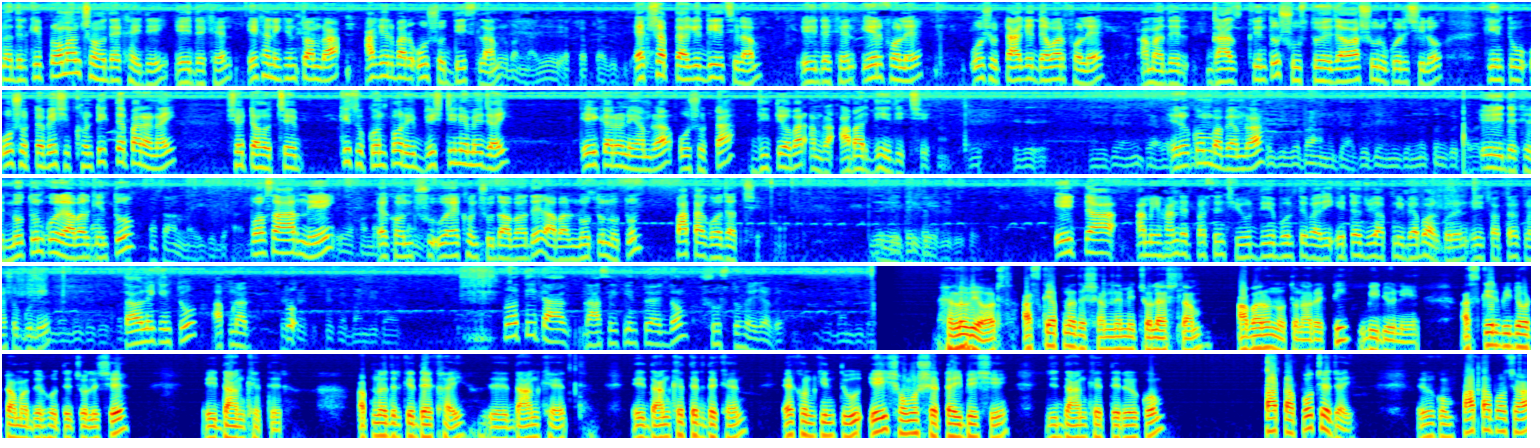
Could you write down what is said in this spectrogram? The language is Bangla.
আপনাদেরকে প্রমাণ সহ দেখাই দেই। এই দেখেন এখানে কিন্তু আমরা আগের বার ওষুধ দিয়েছিলাম। এক সপ্তাহ আগে দিয়েছিলাম। এই দেখেন এর ফলে ওষুধটা আগে দেওয়ার ফলে আমাদের গাছ কিন্তু সুস্থ হয়ে যাওয়া শুরু করেছিল। কিন্তু ওষুধটা বেশিক্ষণ টিকতে পারে নাই। সেটা হচ্ছে কিছুক্ষণ পরে বৃষ্টি নেমে যায়। এই কারণে আমরা ওষুধটা দ্বিতীয়বার আমরা আবার দিয়ে দিচ্ছি। এই যে এই যে দেখেন যে আবার- এরকম ভাবে আমরা এই দেখেন, নতুন করে আবার কিন্তু পচা আর নাই দেখা এখন এখন শুধু আমাদের আবার নতুন নতুন পাতা গজাচ্ছে। এইটা আমি হান্ড্রেড পার্সেন্ট শিওর দিয়ে বলতে পারি, এটা যদি আপনি ব্যবহার করেন এই ছত্রাকনাশকগুলি, তাহলে কিন্তু আপনার প্রতিটা গাছই কিন্তু একদম সুস্থ হয়ে যাবে হ্যালো ভিওয়ার্স আজকে আপনাদের সামনে আমি চলে আসলাম আবারও নতুন আরও একটি ভিডিও নিয়ে। আজকের ভিডিওটা আমাদের হতে চলেছে এই ধান ক্ষেতের। আপনাদেরকে দেখাই যে ধান ক্ষেত, এই ধান ক্ষেতের দেখেন, এখন কিন্তু এই সমস্যাটাই বেশি যে ধান ক্ষেতের এরকম পাতা পচে যায়। এরকম পাতা পচা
